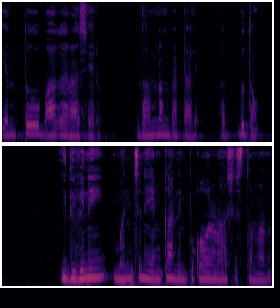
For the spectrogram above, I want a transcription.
ఎంతో బాగా రాశారు. దండం పెట్టాలి. అద్భుతం. ఇది విని మంచిని ఇంకా నింపుకోవాలని ఆశిస్తున్నాను.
